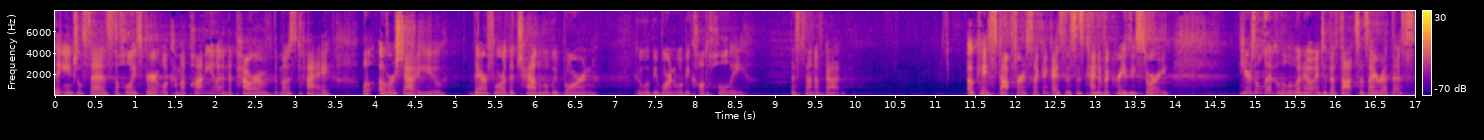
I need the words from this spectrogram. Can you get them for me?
the angel says, The Holy Spirit will come upon you, and the power of the Most High will overshadow you. Therefore, the child will be born, who will be born, will be called Holy, the Son of God. Okay, stop for a second, guys. This is kind of a crazy story. Here's a little window into the thoughts as I read this.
